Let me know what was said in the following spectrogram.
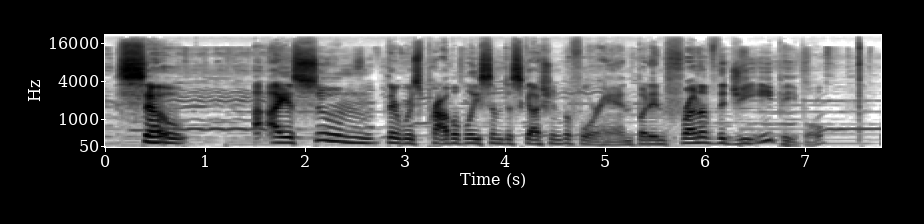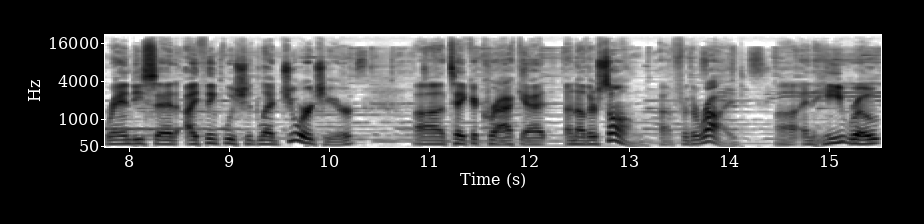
so I assume there was probably some discussion beforehand, but in front of the GE people, Randy said, I think we should let George here uh, take a crack at another song uh, for the ride. Uh, and he wrote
